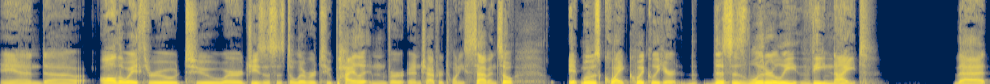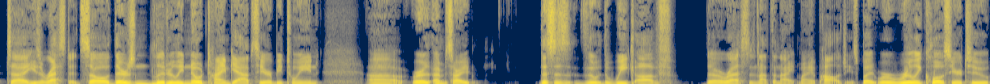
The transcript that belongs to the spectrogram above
and uh, all the way through to where Jesus is delivered to Pilate in, ver- in chapter 27. So it moves quite quickly here. This is literally the night that uh, he's arrested. So there's literally no time gaps here between, uh, or I'm sorry, this is the the week of the arrest is not the night. My apologies, but we're really close here to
